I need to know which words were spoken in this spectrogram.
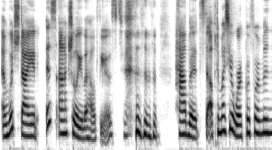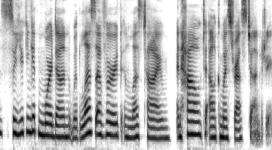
and which diet is actually the healthiest. Habits to optimize your work performance so you can get more done with less effort and less time, and how to alchemize stress to energy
